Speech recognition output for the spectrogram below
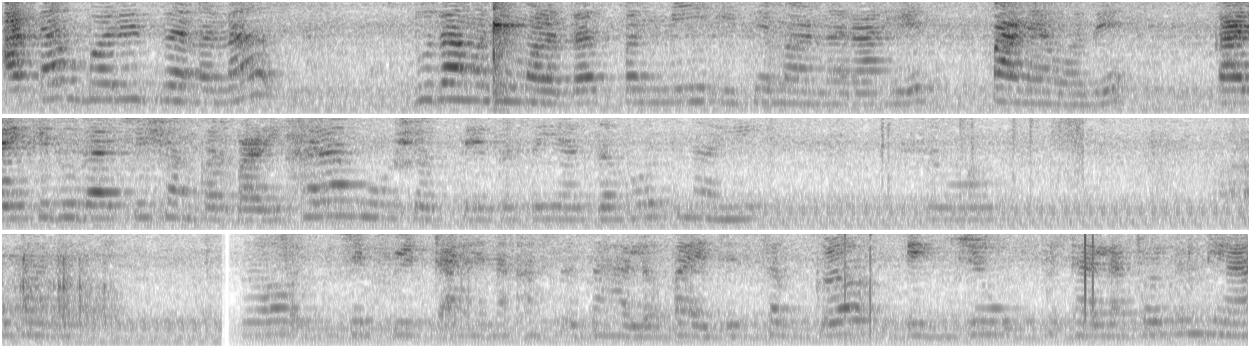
आता बरेच जण ना दुधामध्ये मळतात पण मी इथे मळणार आहे पाण्यामध्ये. कारण की दुधाची शंकरपाळी खराब होऊ शकते तसं याचं होत नाही. सो सो जे पीठ आहे ना असं झालं पाहिजे. सगळं एकजीव पिठाला करून घ्या.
